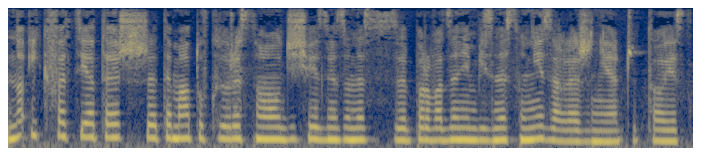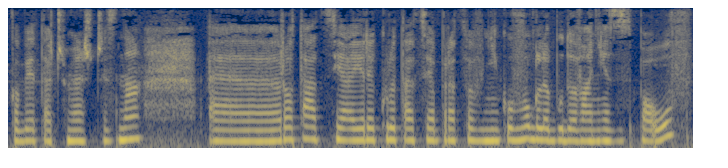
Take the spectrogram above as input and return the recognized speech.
No i kwestia też tematów, które są dzisiaj związane z prowadzeniem biznesu niezależnie, czy to jest kobieta, czy mężczyzna. Rotacja i rekrutacja pracowników, w ogóle budowanie zespołów.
